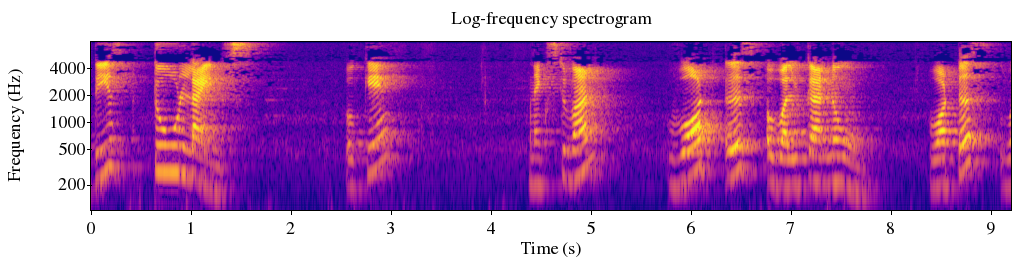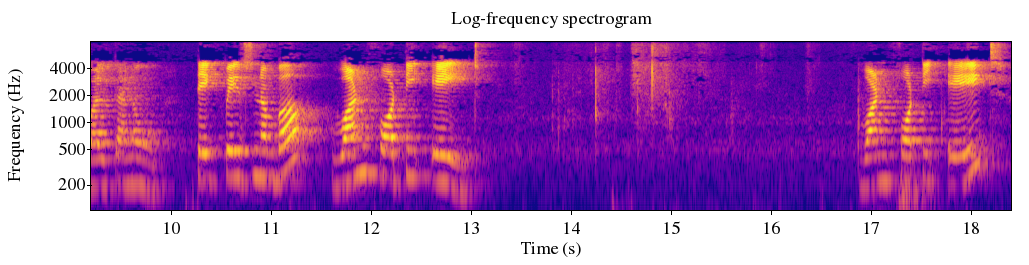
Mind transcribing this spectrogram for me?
These two lines. Okay. Next one. What is a volcano? What is volcano? Take page number 148. 148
